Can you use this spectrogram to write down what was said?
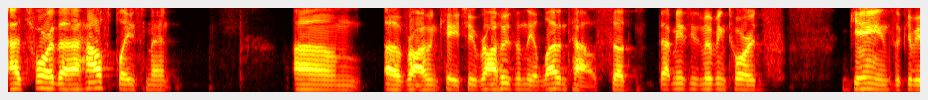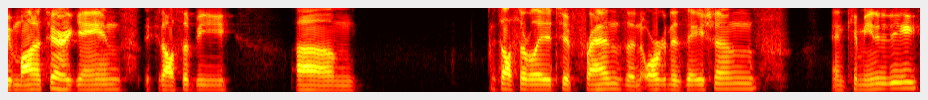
As for the house placement um, of Rahu and Ketu, Rahu's in the 11th house. So that means he's moving towards gains. It could be monetary gains. It could also be, um, it's also related to friends and organizations and community.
